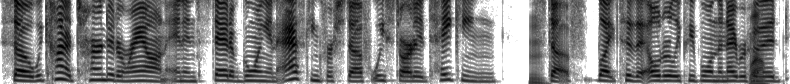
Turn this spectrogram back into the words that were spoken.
So we kind of turned it around, and instead of going and asking for stuff, we started taking Hmm. stuff like to the elderly people in the neighborhood.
